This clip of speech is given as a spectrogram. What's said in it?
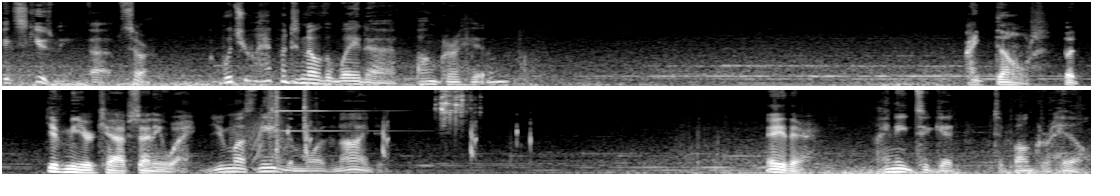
Excuse me, uh, sir. Would you happen to know the way to Bunker Hill? I don't, but give me your caps anyway. You must need them more than I do. Hey there. I need to get to Bunker Hill.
